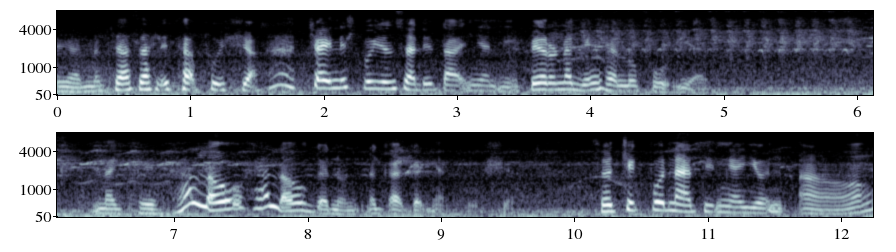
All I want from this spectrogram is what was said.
Ayan, nagsasalita po siya. Chinese po yung salita niya ni. Pero nag-hello po yan. Nag-hello, hello, ganun. Nagaganyan po siya. So, check po natin ngayon ang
